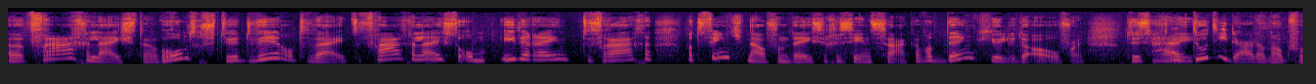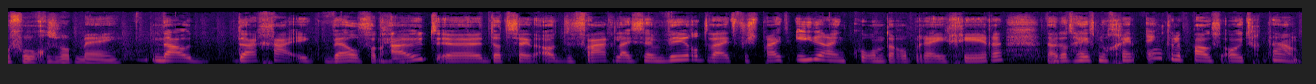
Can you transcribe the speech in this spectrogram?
uh, vragenlijsten rondgestuurd wereldwijd. Vragenlijsten om iedereen te vragen, wat vind je nou van deze gezinszaken? Wat denken jullie erover? Dus hij... Doet hij daar dan ook vervolgens wat mee? Nou, daar ga ik wel van uit. Uh, dat zijn, de vragenlijsten zijn wereldwijd verspreid. Iedereen kon daarop reageren. Nou, dat heeft nog geen enkele paus ooit gedaan.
